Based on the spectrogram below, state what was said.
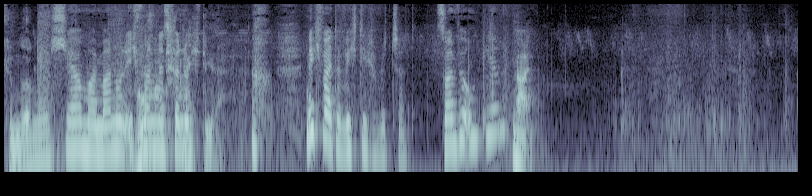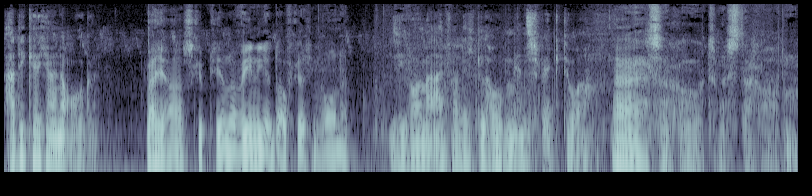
kinderlos? Ja, mein Mann und ich Wovon fanden es für sprecht ihr? Nicht weiter wichtig, Richard. Sollen wir umkehren? Nein. Hat die Kirche eine Orgel? Naja, es gibt hier nur wenige Dorfkirchen ohne. Sie wollen mir einfach nicht glauben, Inspektor. Also gut, Mr. Gordon.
